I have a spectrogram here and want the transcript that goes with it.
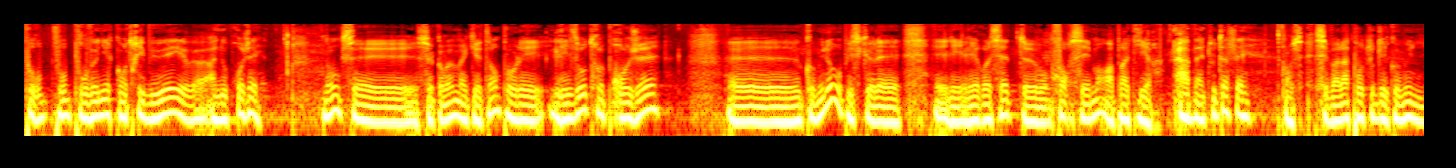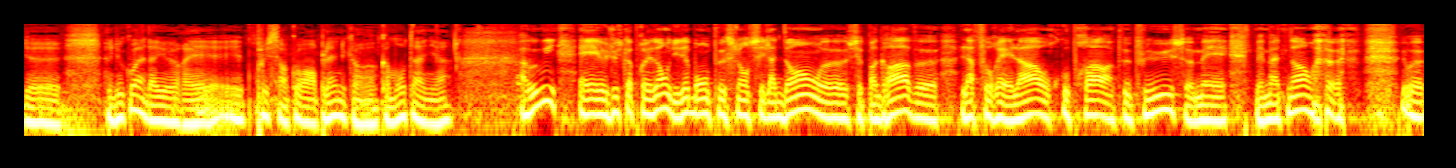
pour, pour, pour venir contribuer à nos projets. Donc c'est c'est quand même inquiétant pour les les autres projets euh, communaux puisque les, les, les recettes vont forcément à pâtir. Ah ben tout à fait. C'est valable pour toutes les communes de, du coin d'ailleurs, et, plus encore en plaine qu'en montagne. Hein. Ah oui, oui. Et jusqu'à présent, on disait bon, on peut se lancer là-dedans, euh, c'est pas grave. Euh, la forêt est là, on recoupera un peu plus, mais mais maintenant, euh,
